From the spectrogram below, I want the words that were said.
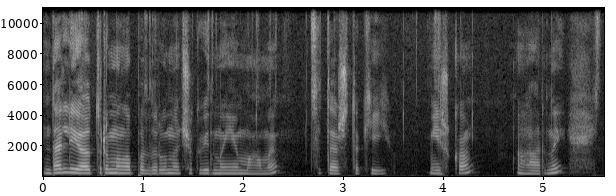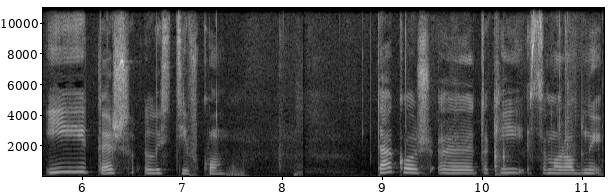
Далі я отримала подаруночок від моєї мами. Це теж такий мішка, гарний. І теж листівку. Також е, такий саморобний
